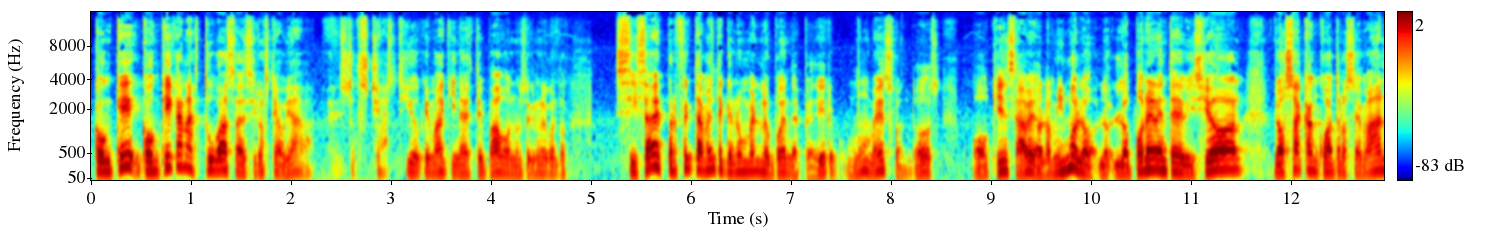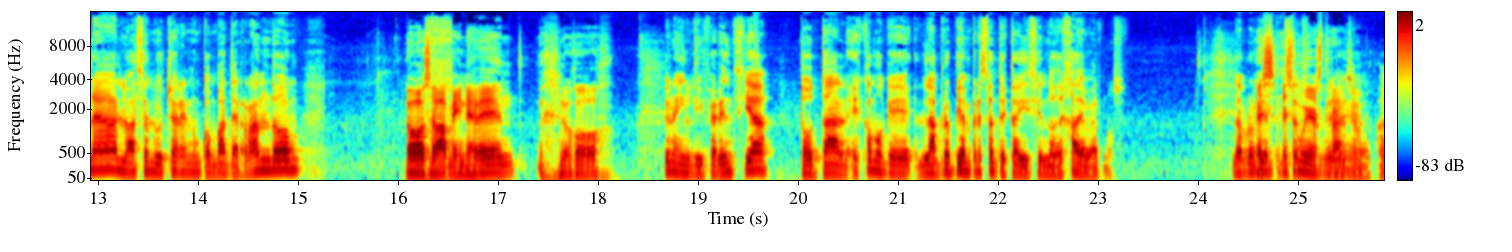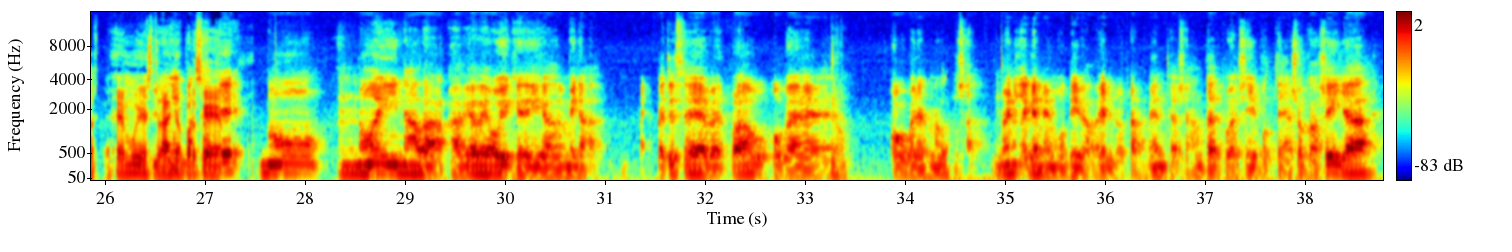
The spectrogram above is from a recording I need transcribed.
¿Con qué, ¿Con qué ganas tú vas a decir, hostia, voy a- hostias, tío, qué máquina este pavo, no sé qué, no sé cuánto? Si sabes perfectamente que en un mes lo pueden despedir, en un mes o en dos, o quién sabe, o lo mismo lo, lo- lo ponen en televisión, lo sacan cuatro semanas, lo hacen luchar en un combate random, Luego se va a Main Event. Luego. es una indiferencia total. Es como que la propia empresa te está diciendo, deja de vernos. La propia Es- muy extraño. Es muy extraño porque. no, no hay nada a día de hoy que diga, mira, me apetece ver Raw o ver, No. o ver el No. O sea, no hay nada que me motive a verlo realmente. O sea, antes pues sí, pues tenía sus casillas.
